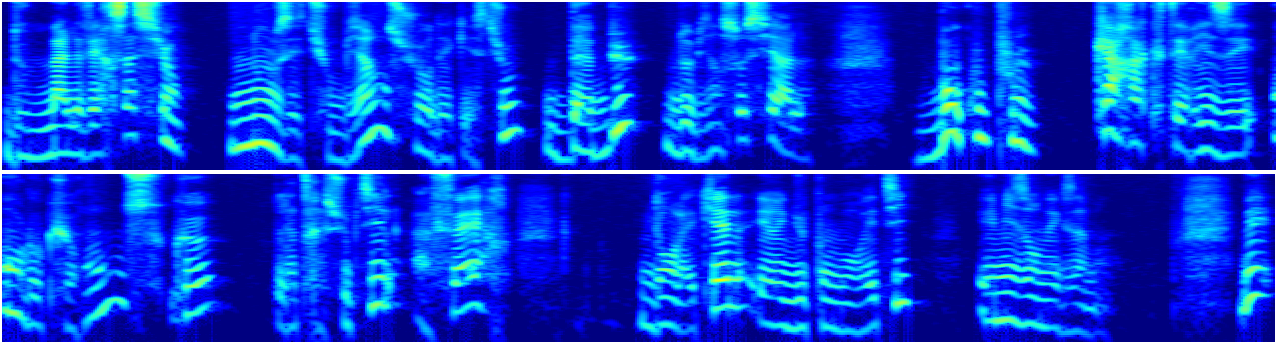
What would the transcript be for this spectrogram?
de malversation, nous étions bien sur des questions d'abus de biens social, beaucoup plus caractérisées en l'occurrence que la très subtile affaire dans laquelle Éric Dupont-Moretti est mis en examen. Mais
